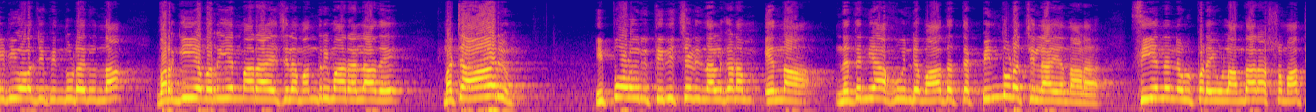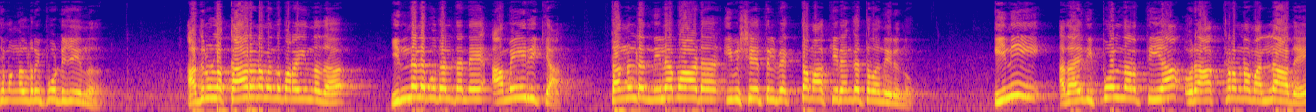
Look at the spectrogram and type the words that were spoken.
ഐഡിയോളജി പിന്തുടരുന്ന വർഗീയ വെറിയന്മാരായ ചില മന്ത്രിമാരല്ലാതെ മറ്റാരും ഇപ്പോൾ ഒരു തിരിച്ചടി നൽകണം എന്ന നെതന്യാഹുവിന്റെ വാദത്തെ പിന്തുണച്ചില്ല എന്നാണ് സി എൻ എൻ ഉൾപ്പെടെയുള്ള അന്താരാഷ്ട്ര മാധ്യമങ്ങൾ റിപ്പോർട്ട് ചെയ്യുന്നത്. അതിനുള്ള കാരണമെന്ന് പറയുന്നത് ഇന്നലെ മുതൽ തന്നെ അമേരിക്ക തങ്ങളുടെ നിലപാട് ഈ വിഷയത്തിൽ വ്യക്തമാക്കി രംഗത്ത് വന്നിരുന്നു. ഇനി അതായത് ഇപ്പോൾ നടത്തിയ ഒരു ആക്രമണമല്ലാതെ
